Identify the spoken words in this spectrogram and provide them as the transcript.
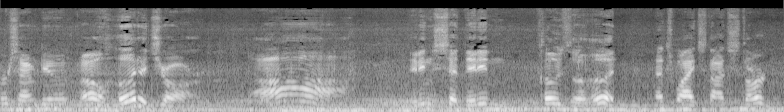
First time I'm doing. Oh, hood ajar. Ah, they didn't set. They didn't close the hood. That's why it's not starting.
